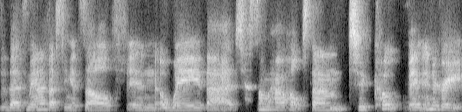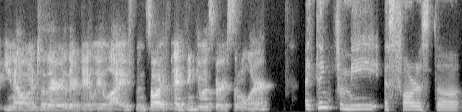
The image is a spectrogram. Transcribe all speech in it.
that's manifesting itself in a way that somehow helps them to cope and integrate you know into their their daily life and so i, I think it was very similar i think for me as far as the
